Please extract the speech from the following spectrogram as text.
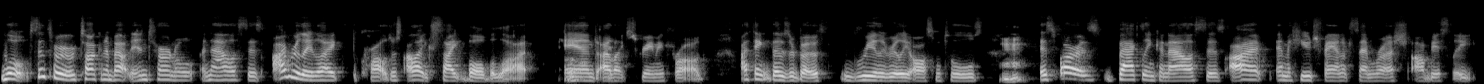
Well, since we were talking about the internal analysis, I really like the crawlers. I like Sitebulb a lot, oh, and I like Screaming Frog. I think those are both really, really awesome tools. Mm-hmm. As far as backlink analysis, I am a huge fan of SEMrush, obviously.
